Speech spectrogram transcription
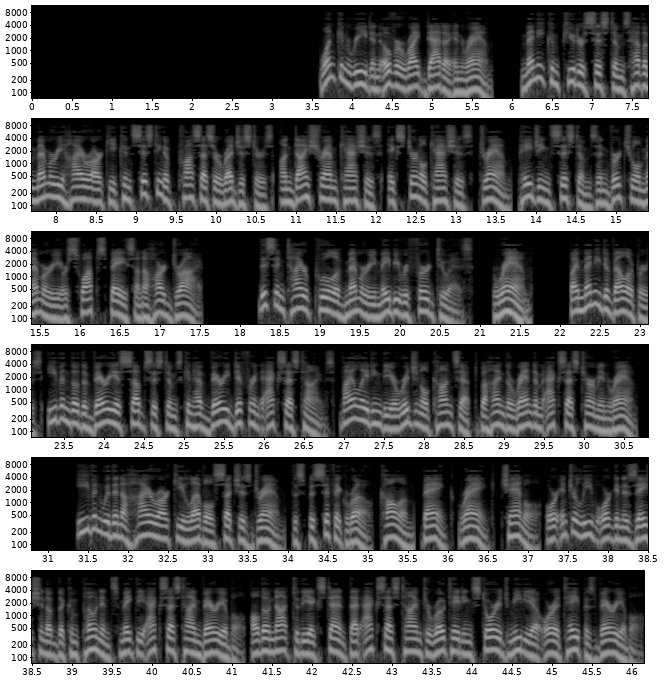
One can read and overwrite data in RAM. Many computer systems have a memory hierarchy consisting of processor registers, on-die SRAM caches, external caches, DRAM, paging systems and virtual memory or swap space on a hard drive. This entire pool of memory may be referred to as RAM by many developers, even though the various subsystems can have very different access times, violating the original concept behind the random access term in RAM. Even within a hierarchy level such as DRAM, the specific row, column, bank, rank, channel, or interleave organization of the components make the access time variable, although not to the extent that access time to rotating storage media or a tape is variable.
